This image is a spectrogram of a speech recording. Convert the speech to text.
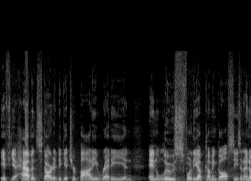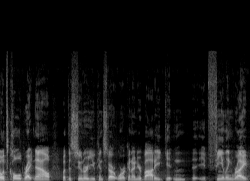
If you haven't started to get your body ready and and loose for the upcoming golf season. I know it's cold right now, but the sooner you can start working on your body, getting it feeling right,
